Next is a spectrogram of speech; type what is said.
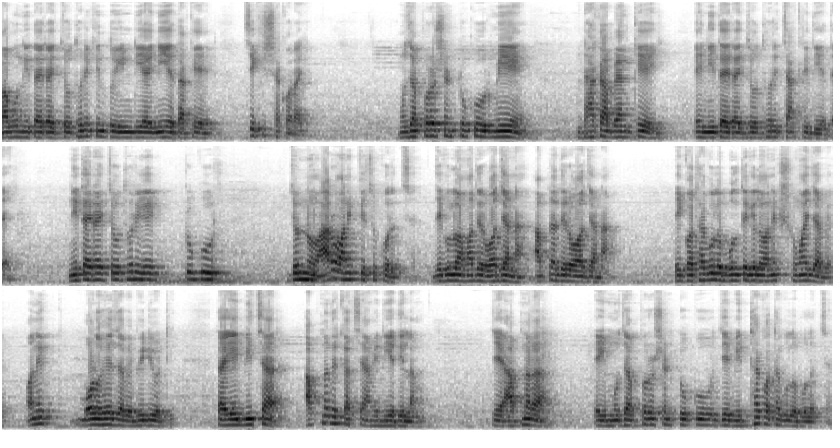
বাবু নিতাই রায় চৌধুরী কিন্তু ইন্ডিয়ায় নিয়ে তাকে চিকিৎসা করায়। মুজাফর হোসেন টুকুর মেয়ে ঢাকা ব্যাংকেই এই নিতাই রায় চৌধুরী চাকরি দিয়ে দেয়। নিতাই রায় চৌধুরী এই টুকুর জন্য আরও অনেক কিছু করেছে, যেগুলো আমাদের অজানা, আপনাদের অজানা। এই কথাগুলো বলতে গেলে অনেক সময় যাবে, অনেক বড় হয়ে যাবে ভিডিওটি। তাই এই বিচার আপনাদের কাছে আমি দিয়ে দিলাম যে আপনারা এই মুজাফর হোসেন টুকু যে মিথ্যা কথাগুলো বলেছেন,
